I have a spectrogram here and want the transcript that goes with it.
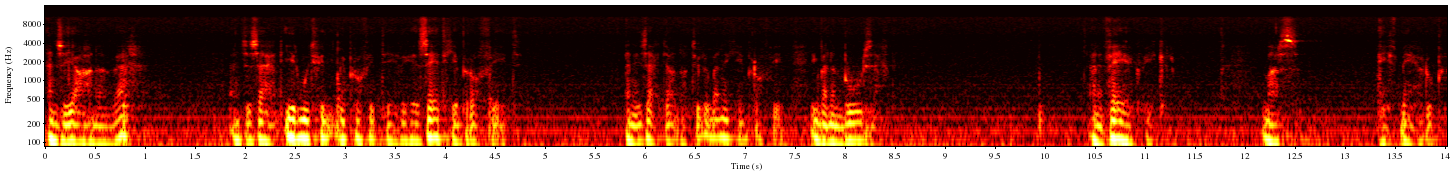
En ze jagen hem weg. En ze zeggen, hier moet je niet meer profiteren, je zijt geen profeet. En hij zegt, ja natuurlijk ben ik geen profeet. Ik ben een boer, zegt hij. En een vijgenkweker. Maar hij heeft mij geroepen.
